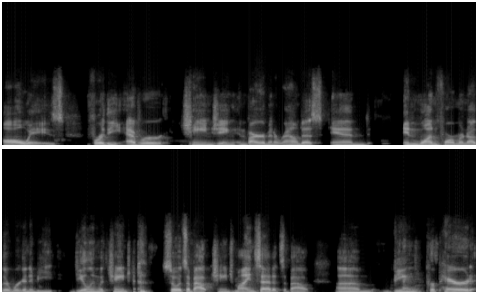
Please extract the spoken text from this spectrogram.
always for the ever changing environment around us. And in one form or another we're going to be dealing with change. So it's about change mindset. It's about um, being prepared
